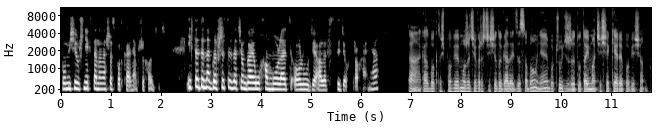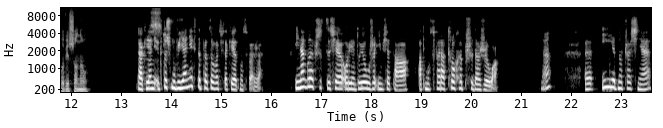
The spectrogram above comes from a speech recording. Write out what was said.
bo mi się już nie chce na nasze spotkania przychodzić. I wtedy nagle wszyscy zaciągają hamulec, o ludzie, ale wstydzioch trochę, nie? Tak, albo ktoś powie, możecie wreszcie się dogadać ze sobą, nie? Bo czuć, że tutaj macie siekierę powieszoną. Tak, ja nie, ktoś mówi, ja nie chcę pracować w takiej atmosferze. I nagle wszyscy się orientują, że im się ta atmosfera trochę przydarzyła. Nie? E, i jednocześnie,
